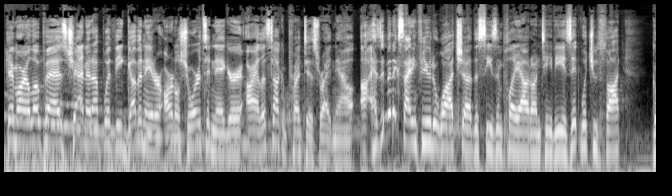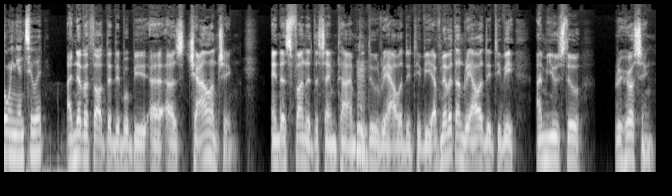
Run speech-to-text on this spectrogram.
Okay, Mario Lopez chatting it up with the Governor Arnold Schwarzenegger. All right, let's talk Apprentice right now. Uh, has it been exciting for you to watch uh, the season play out on TV? Is it what you thought going into it? I never thought that it would be uh, as challenging and as fun at the same time Hmm. to do reality TV. I've never done reality TV. I'm used to rehearsing.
